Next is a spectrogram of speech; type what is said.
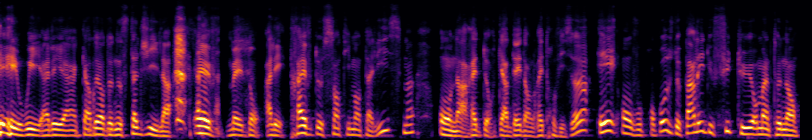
Eh oui, allez, un quart d'heure de nostalgie, là. Eve, mais non, allez, trêve de sentimentalisme, on arrête de regarder dans le rétroviseur et on vous propose de parler du futur maintenant.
